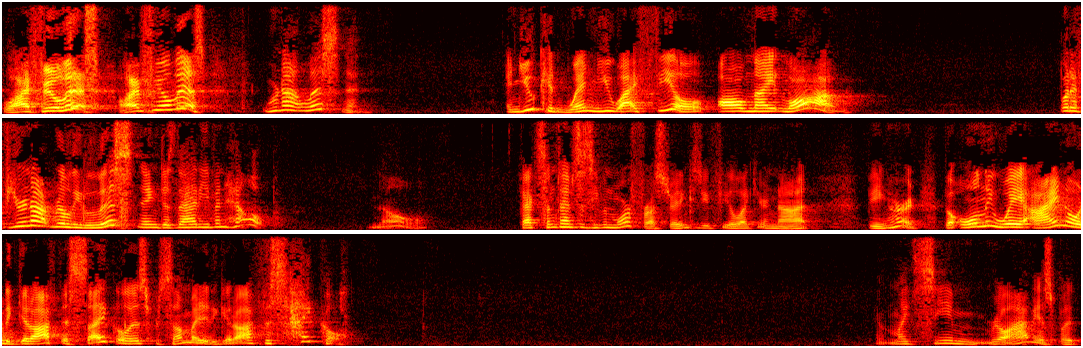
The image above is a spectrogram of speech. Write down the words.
Well, I feel this. I feel this. We're not listening. And you can when you I feel all night long. But if you're not really listening, does that even help? No. In fact, sometimes it's even more frustrating because you feel like you're not being heard. The only way I know to get off this cycle is for somebody to get off the cycle. It might seem real obvious, but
